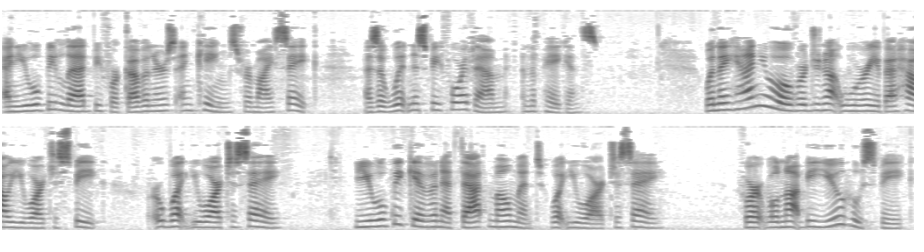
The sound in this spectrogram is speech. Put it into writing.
And you will be led before governors and kings for my sake, as a witness before them and the pagans. When they hand you over, do not worry about how you are to speak or what you are to say. You will be given at that moment what you are to say. For it will not be you who speak,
